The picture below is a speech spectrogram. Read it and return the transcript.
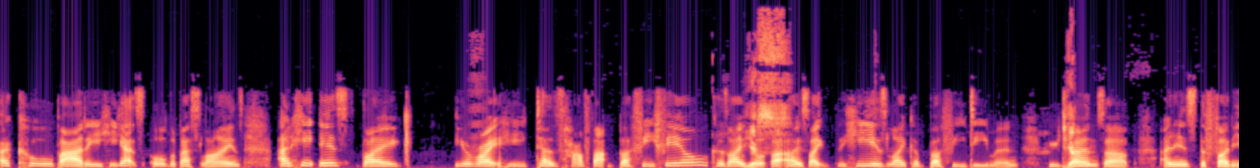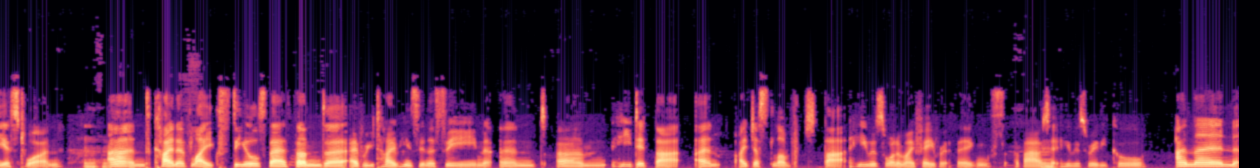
a cool baddie. He gets all the best lines, and he is like, you're right, he does have that Buffy feel because I Yes. thought that I was like, he is like a Buffy demon who Yeah. turns up and is the funniest one Mhm. and kind of like steals their thunder every time he's in a scene. And um, he did that, and I just loved that. He was one of my favorite things about Mm. it. He was really cool. And then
